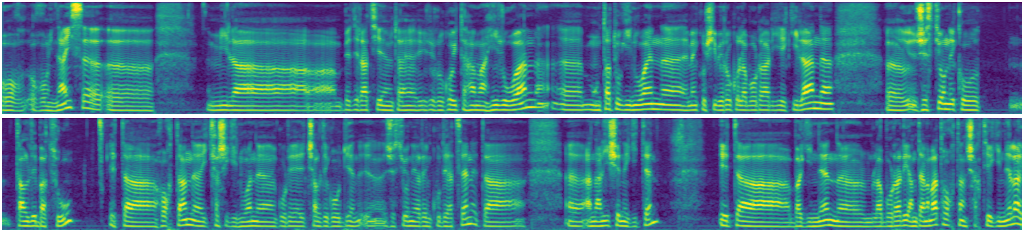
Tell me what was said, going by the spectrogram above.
Hor naiz, uh, mila bederatzien eta hirurogoita hama hiruan, uh, montatu ginuen uh, hemenko siberoko laborariek ilan, uh, gestioneko talde batzu, eta hortan uh, ikasi ginuen uh, gure txaldeko uh, gestionearen kudeatzen eta uh, analisen egiten. Eta baginen uh, laborari andan bat hortan sarti egin dela,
